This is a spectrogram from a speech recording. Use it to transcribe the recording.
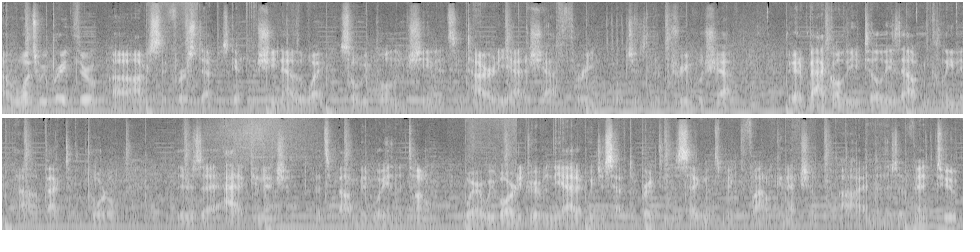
Uh, once we break through, uh, obviously first step is get the machine out of the way. So we'll be pulling the machine in its entirety out of shaft three, which is the retrieval shaft. We gotta back all the utilities out and clean it uh, back to the portal. There's an adit connection that's about midway in the tunnel where we've already driven the adit. We just have to break through the segments, make the final connection. Uh, and then there's a vent tube,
